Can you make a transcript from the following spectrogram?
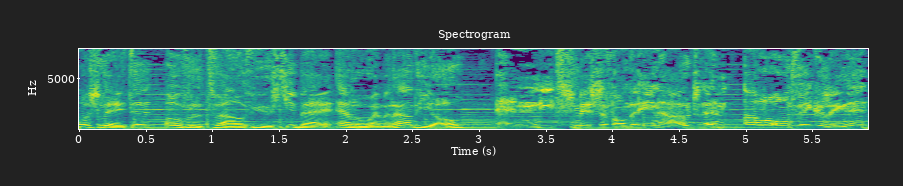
Alles weten over het 12 uurtje bij LOM Radio. En niets missen van de inhoud en alle ontwikkelingen?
